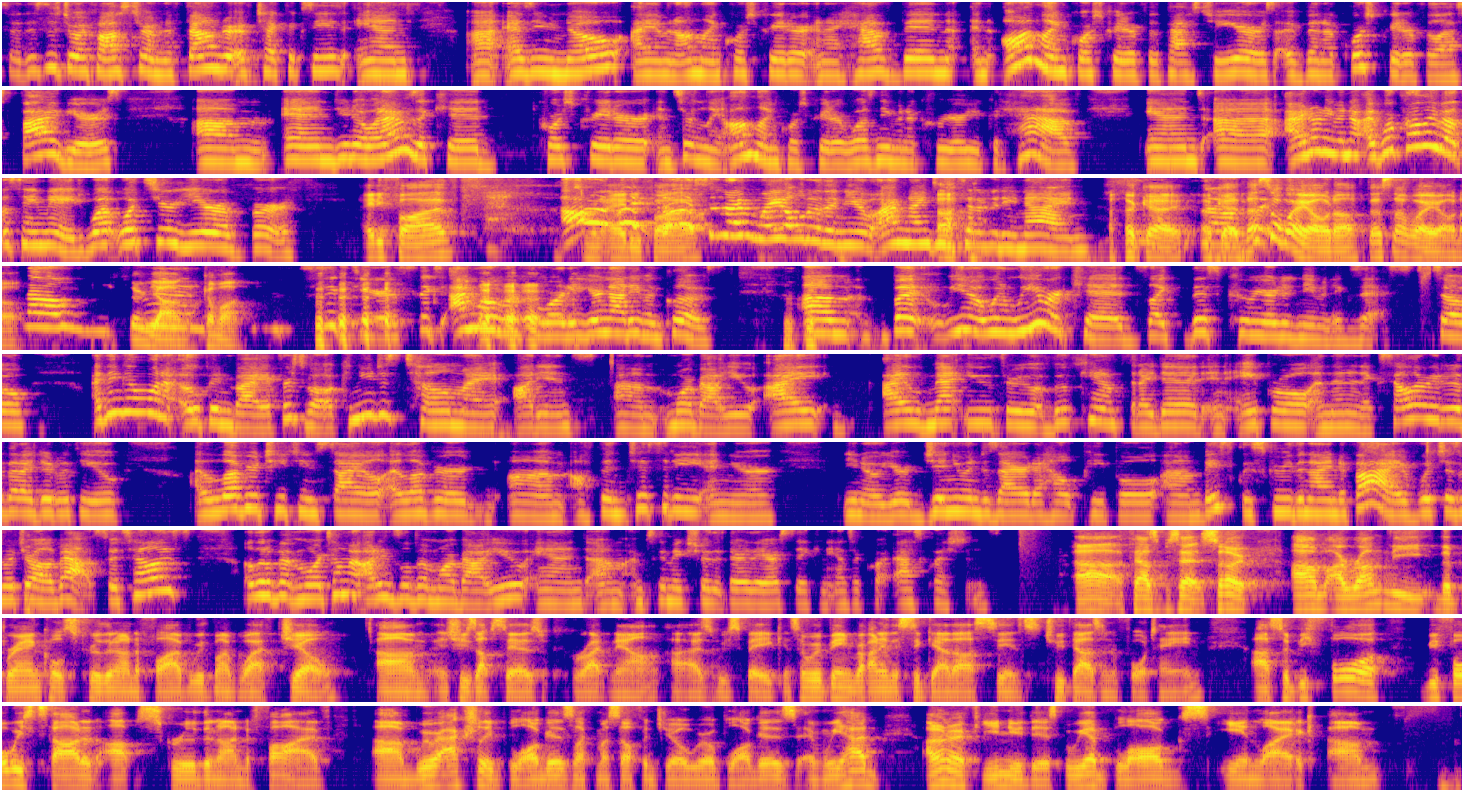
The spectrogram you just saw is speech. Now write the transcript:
So this is Joy Foster. I'm the founder of Tech Pixies, and uh, as you know, I am an online course creator, and I have been an online course creator for the past two years. I've been a course creator for the last five years. Um, and you know, when I was a kid, course creator and certainly online course creator wasn't even a career you could have. And uh, I don't even know. We're probably about the same age. What What's your year of birth? 85. Oh my 85. gosh, and I'm way older than you. I'm 1979. okay, so, okay, that's but, not way older. That's not way older. No, you're young. Come on. Six years. Six. I'm over 40. You're not even close. Um, but you know, when we were kids, like this career didn't even exist. So I think I want to open by first of all, can you just tell my audience um, more about you? I I met you through a boot camp that I did in April, and then an accelerator that I did with you I love your teaching style. I love your um, authenticity and your, you know, your genuine desire to help people. Um, basically, screw the nine to five, which is what you're all about. So tell us a little bit more. Tell my audience a little bit more about you, and um, I'm just gonna make sure that they're there so they can answer ask questions. Ah, thousand percent. So um, I run the the brand called Screw the Nine to Five with my wife Jill. Um, and she's upstairs right now uh, as we speak. And so we've been running this together since 2014. Uh, so before before we started up Screw the Nine to Five, um, we were actually bloggers, like myself and Jill, we were bloggers. And we had, I don't know if you knew this, but we had blogs in like um,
